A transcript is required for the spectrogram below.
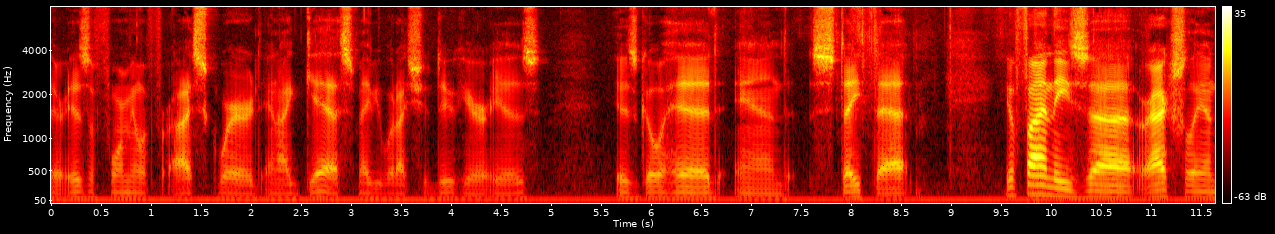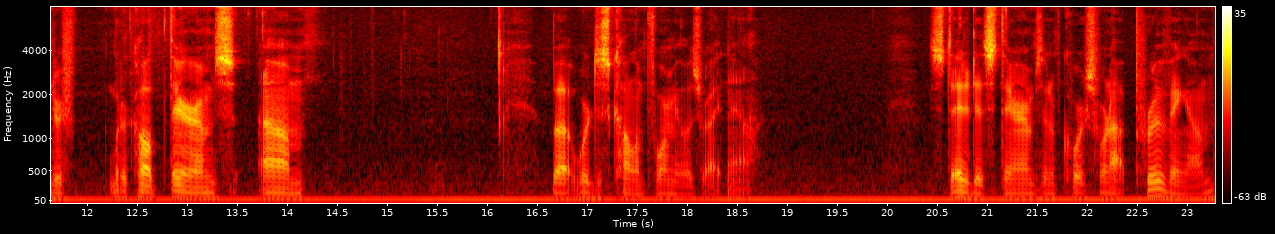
there is a formula for i squared and I guess maybe what I should do here is is go ahead and state that. You'll find these uh, are actually under what are called theorems um, but we're just calling formulas right now. Stated as theorems and of course we're not proving them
